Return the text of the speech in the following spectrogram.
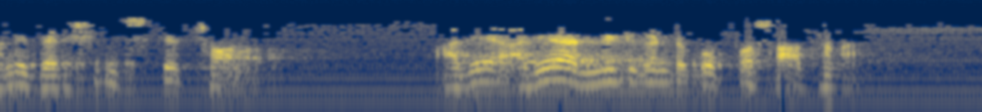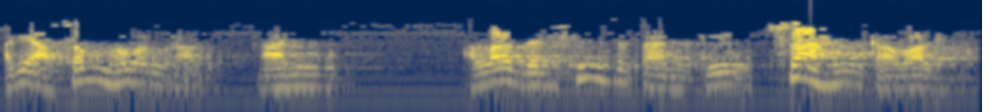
అని దర్శిస్తే చాలు. అదే అదే అన్నిటికంటే గొప్ప సాధన. అది అసంభవం కాదు. కానీ అలా దర్శించటానికి ఉత్సాహం కావాలి.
